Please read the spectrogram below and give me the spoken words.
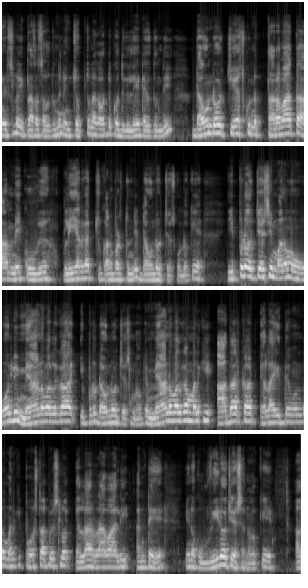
మినిట్స్లో ఈ ప్రాసెస్ అవుతుంది. నేను చెప్తున్నా కాబట్టి కొద్దిగా లేట్ అవుతుంది. డౌన్లోడ్ చేసుకున్న తర్వాత మీకు క్లియర్గా కనబడుతుంది డౌన్లోడ్ చేసుకోండి ఓకే. ఇప్పుడు వచ్చేసి మనము ఓన్లీ మాన్యువల్గా ఇప్పుడు డౌన్లోడ్ చేసుకున్నాం ఓకే మాన్యువల్గా మనకి ఆధార్ కార్డ్ ఎలా అయితే ఉందో మనకి పోస్ట్ ఆఫీస్లో ఎలా రావాలి అంటే నేను ఒక వీడియో చేశాను. ఓకే ఆ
